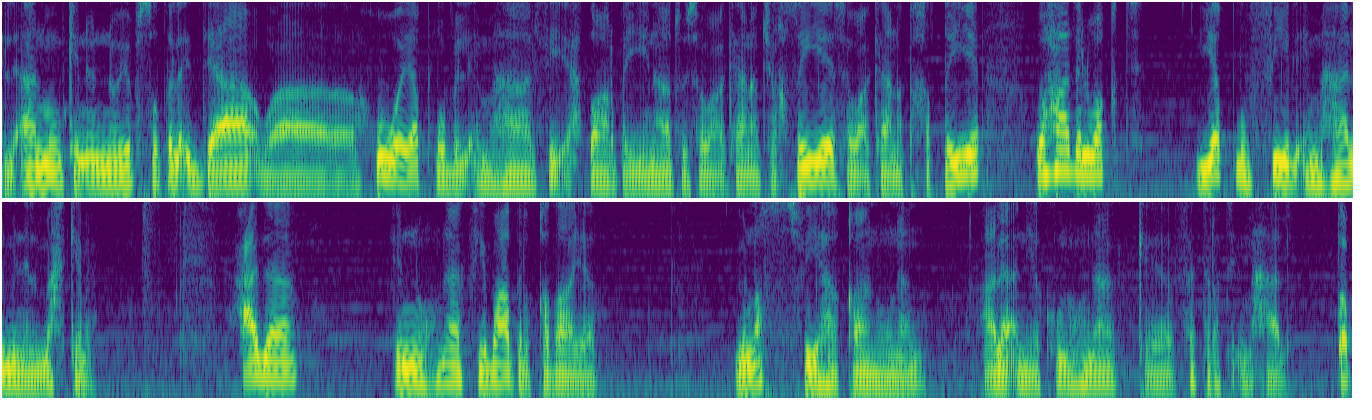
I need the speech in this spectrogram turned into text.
الآن ممكن أنه يبسط الادعاء وهو يطلب الإمهال في إحضار بيناته سواء كانت شخصية سواء كانت خطية وهذا الوقت يطلب فيه الإمهال من المحكمة. عدا أنه هناك في بعض القضايا ينص فيها قانونا على أن يكون هناك فترة إمهال. طب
